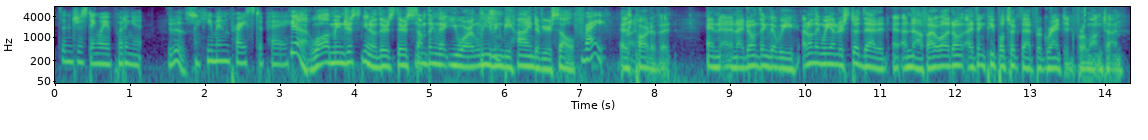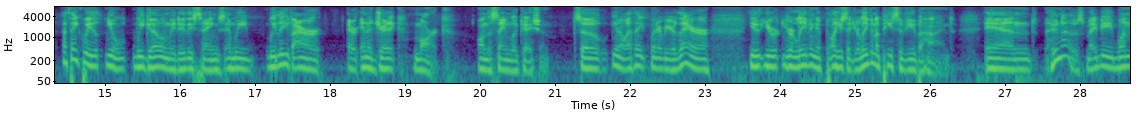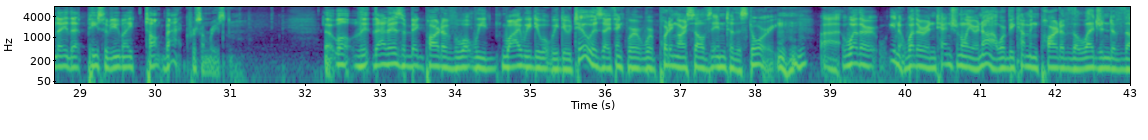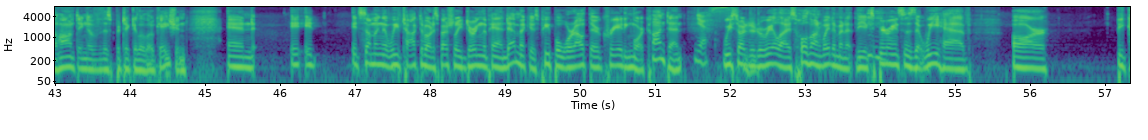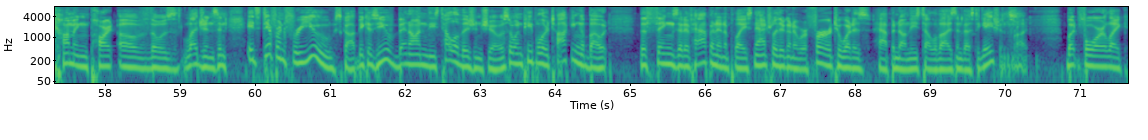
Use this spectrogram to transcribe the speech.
It's an interesting way of putting it. It is. A human price to pay. Yeah, well, I mean, just you know, there's there's something that you are leaving behind of yourself, Right. as Right. part of it, and and I don't think that we I don't think we understood that enough. I, well, I don't. I think people took that for granted for a long time. I think we you know we go and we do these things and we we leave our our energetic mark on the same location. So you know I think whenever you're there, you you're you're leaving a like you said you're leaving a piece of you behind, and who knows maybe one day that piece of you may talk back for some reason. Uh, Well, th- that is a big part of what we why we do what we do too. Is I think we're we're putting ourselves into the story, uh, whether you know whether intentionally or not. We're becoming part of the legend of the haunting of this particular location, and it. it it's something that we've talked about, especially during the pandemic, as people were out there creating more content. Yes. we started to realize, hold on, wait a minute, the experiences that we have are becoming part of those legends. And it's different for you, Scott, because you've been on these television shows. So when people are talking about the things that have happened in a place, naturally they're going to refer to what has happened on these televised investigations. Right. But for like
